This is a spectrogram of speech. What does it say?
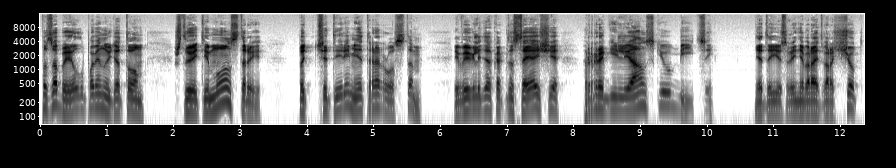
позабыл упомянуть о том, что эти монстры под четыре метра ростом — и выглядят как настоящие рагилианские убийцы. Это если не брать в расчет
